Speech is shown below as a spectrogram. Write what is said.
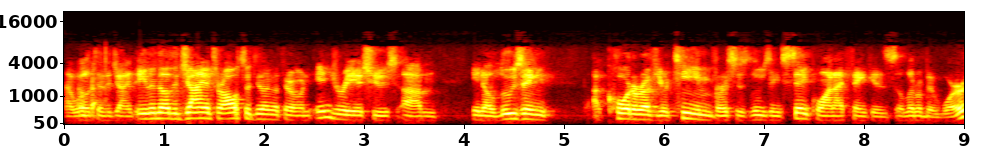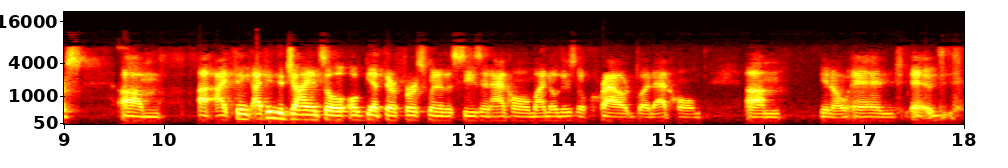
I will okay. take the Giants, even though the Giants are also dealing with their own injury issues. Um, you know, losing a quarter of your team versus losing Saquon, I think, is a little bit worse. Um, I, think I think the Giants will, will, get their first win of the season at home. I know there's no crowd, but at home, um, you know, and, and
